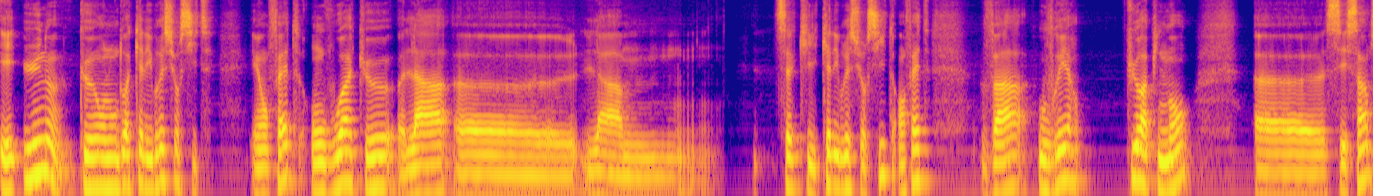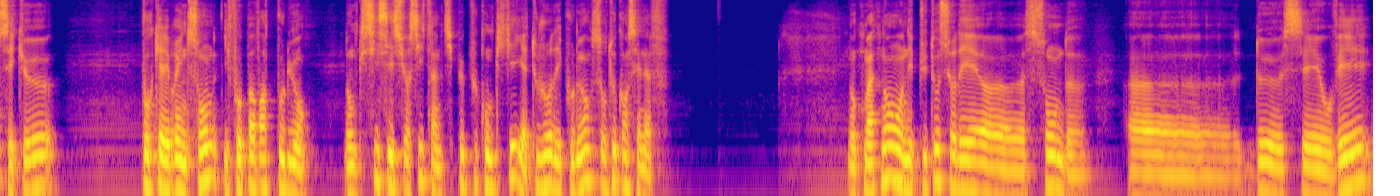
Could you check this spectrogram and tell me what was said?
et une que l'on doit calibrer sur site. Et en fait, on voit que la, euh, la, celle qui est calibrée sur site, en fait, va ouvrir plus rapidement. Euh, c'est simple, c'est que pour calibrer une sonde, il ne faut pas avoir de polluants. Donc si c'est sur site, c'est un petit peu plus compliqué. Il y a toujours des polluants, surtout quand c'est neuf. Donc maintenant, on est plutôt sur des euh, sondes euh, de COV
